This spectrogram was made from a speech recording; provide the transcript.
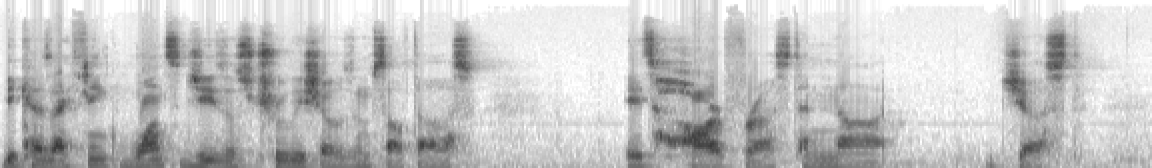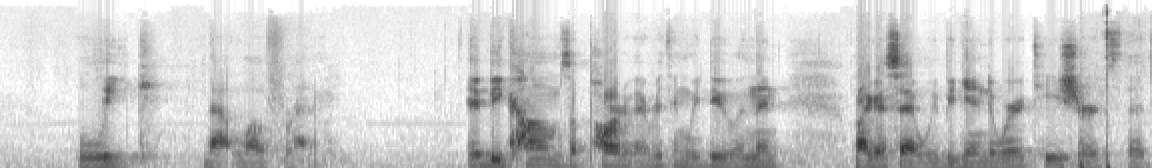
Because I think once Jesus truly shows himself to us, it's hard for us to not just leak that love for him. It becomes a part of everything we do. And then, like I said, we begin to wear t shirts that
